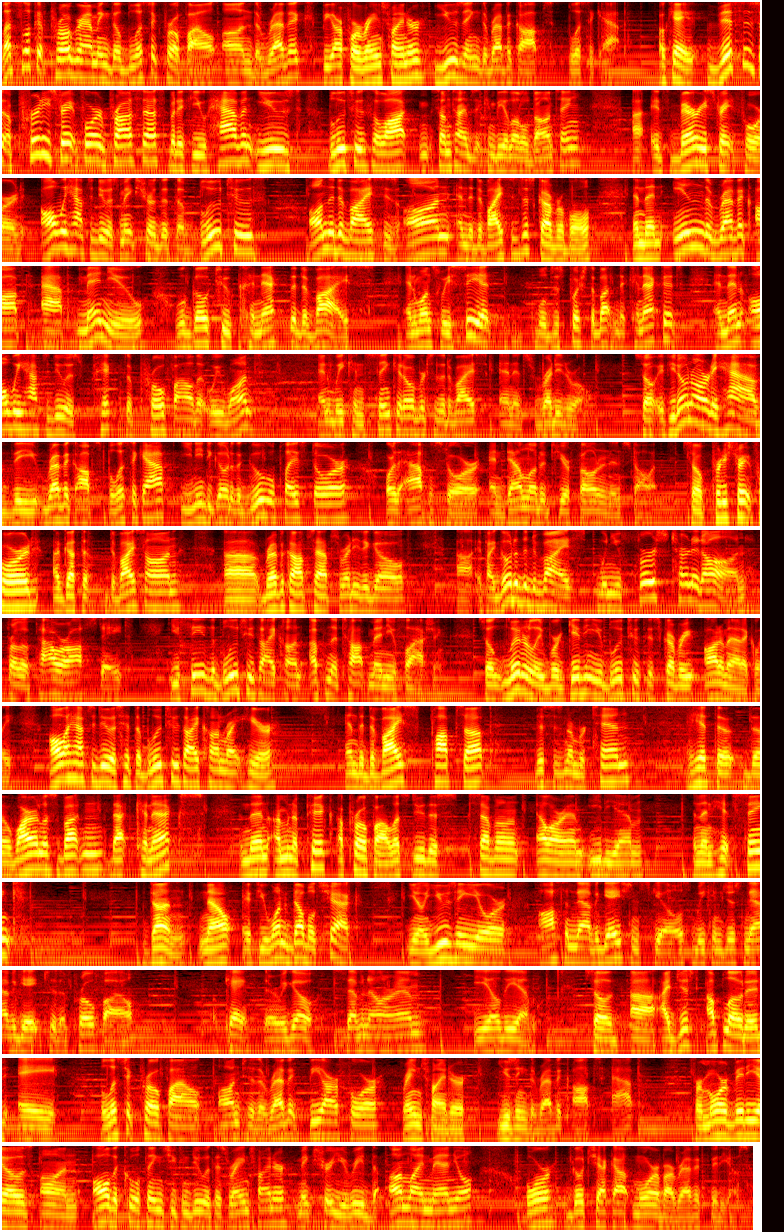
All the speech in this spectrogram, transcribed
Let's look at programming the ballistic profile on the Revic BR4 rangefinder using the Revic Ops ballistic app. Okay, this is a pretty straightforward process, but if you haven't used Bluetooth a lot, sometimes it can be a little daunting. Uh, it's very straightforward. All we have to do is make sure that the Bluetooth on the device is on and the device is discoverable. And then in the Revic Ops app menu, we'll go to connect the device. And once we see it, we'll just push the button to connect it. And then all we have to do is pick the profile that we want and we can sync it over to the device and it's ready to roll. So if you don't already have the Revic Ops Ballistic app, you need to go to the Google Play Store or the Apple Store and download it to your phone and install it. So pretty straightforward. I've got the device on, uh, Revic Ops app's ready to go. Uh, if I go to the device, when you first turn it on from a power off state, you see the Bluetooth icon up in the top menu flashing. So literally, we're giving you Bluetooth discovery automatically. All I have to do is hit the Bluetooth icon right here, and the device pops up this is number 10. I hit the, the wireless button that connects, and then I'm gonna pick a profile. Let's do this 7 LRM ELDM, and then hit sync, done. Now, if you want to double check, you know, using your awesome navigation skills, we can just navigate to the profile. Okay, there we go, 7LRM ELDM. So uh, I just uploaded a ballistic profile onto the Revic BR4 rangefinder using the Revic Ops app. For more videos on all the cool things you can do with this rangefinder, make sure you read the online manual or go check out more of our Revic videos.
